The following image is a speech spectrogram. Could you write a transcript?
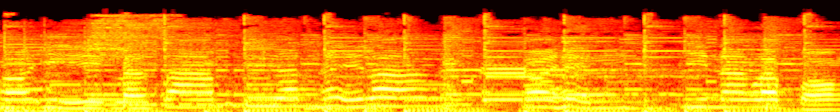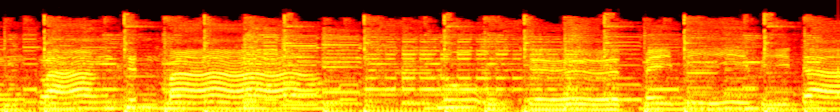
พออีกละสามเดือนให้ลัง ก็เห็น นางละป่องกลางขึ้นมา ลูกเกิดไม่มีบิดา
